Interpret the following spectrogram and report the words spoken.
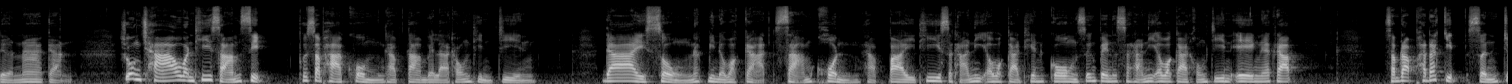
เดินหน้ากัน ช่วงเช้าวันที่ 30 พฤษภาคมครับตามเวลาท้องถิ่นจีน ได้ส่งนักบินอวกาศ 3 คนครับไปที่สถานีอวกาศเทียนกง ซึ่งเป็นสถานีอวกาศของจีนเองนะครับสำหรับภารกิจเซินโจ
